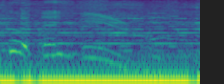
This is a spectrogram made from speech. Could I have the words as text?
could this be?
